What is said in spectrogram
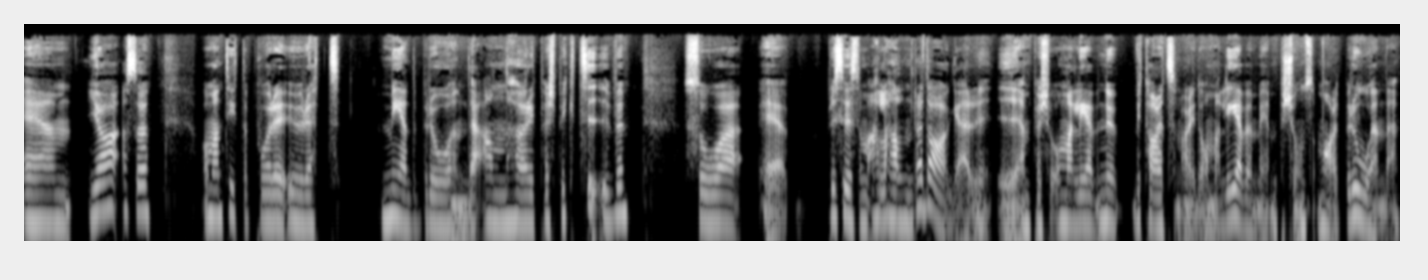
Um, ja, alltså om man tittar på det ur ett medberoende anhörigperspektiv så eh, precis som alla andra dagar i en person, man lever, nu, vi tar ett scenario då, om man lever med en person som har ett beroende,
